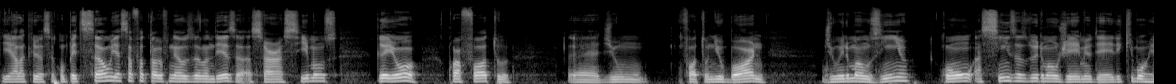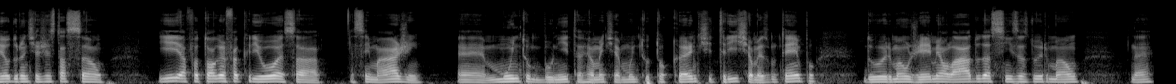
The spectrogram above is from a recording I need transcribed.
E ela criou essa competição e essa fotógrafa neozelandesa, a Sarah Simmons, ganhou com a foto é, de um foto newborn de um irmãozinho com as cinzas do irmão gêmeo dele que morreu durante a gestação. E a fotógrafa criou essa, essa imagem é, muito bonita, realmente é muito tocante e triste ao mesmo tempo, do irmão gêmeo ao lado das cinzas do irmão, né?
